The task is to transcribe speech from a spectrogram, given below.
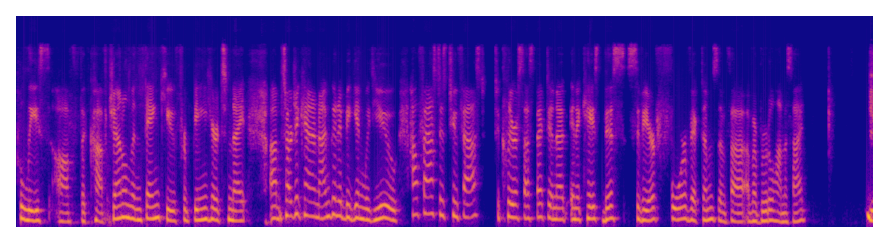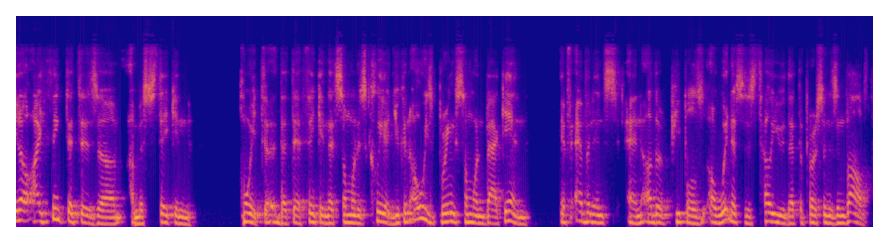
police off the cuff. Gentlemen, thank you for being here tonight. Um, Sergeant Cannon, I'm going to begin with you. How fast is too fast to clear a suspect in a in a case this severe? Four victims of uh, of a brutal homicide. You know, I think that there's a, a mistaken point uh, that they're thinking that someone is cleared. You can always bring someone back in if evidence and other people's or witnesses tell you that the person is involved.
